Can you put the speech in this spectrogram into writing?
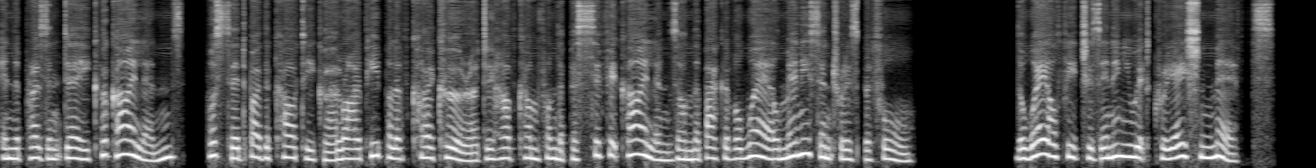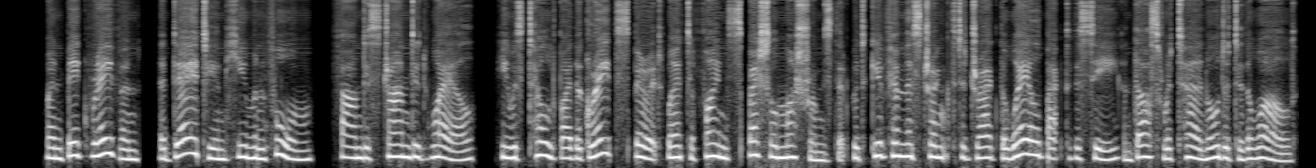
in the present-day Cook Islands, was said by the Katikuri people of Kaikoura to have come from the Pacific Islands on the back of a whale many centuries before. The whale features in Inuit creation myths. When Big Raven, a deity in human form, found a stranded whale, he was told by the Great Spirit where to find special mushrooms that would give him the strength to drag the whale back to the sea and thus return order to the world.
